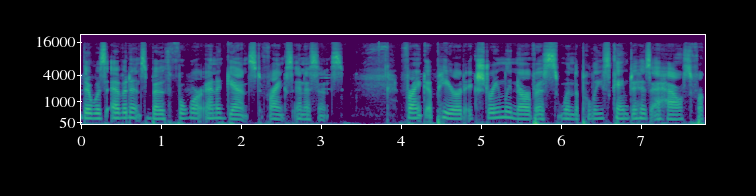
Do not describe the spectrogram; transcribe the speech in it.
There was evidence both for and against Frank's innocence. Frank appeared extremely nervous when the police came to his house for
